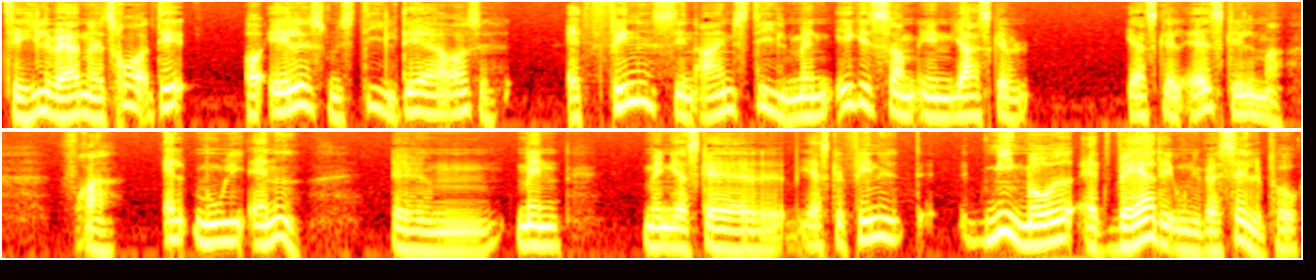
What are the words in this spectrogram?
til hele verden. Og jeg tror, det at ældes med stil, det er også at finde sin egen stil, men ikke som en, jeg skal, jeg skal adskille mig fra alt muligt andet. Øhm, men men jeg, skal, jeg skal finde min måde at være det universelle på.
